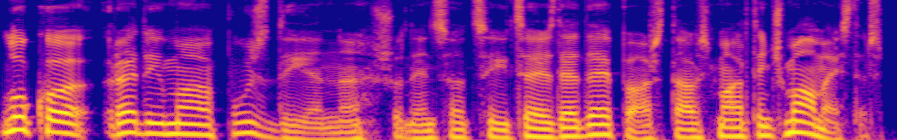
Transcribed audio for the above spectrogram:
Lūko redzījumā pusdiena šodien sacīja CSDD pārstāvis Mārtiņš Māmeisters.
